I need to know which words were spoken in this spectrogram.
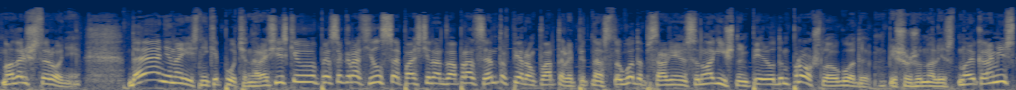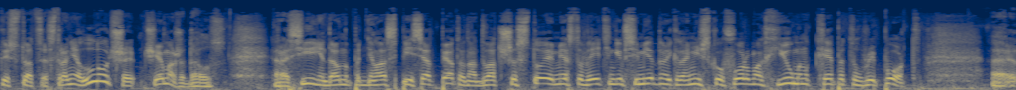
Ну а дальше с иронией. Да, ненавистники Путина. Российский ВВП сократился почти на 2% в первом квартале 2015 года по сравнению с аналогичным периодом прошлого года, пишет журналист. Но экономическая ситуация в стране лучше, чем ожидалось. Россия недавно поднялась с 55 на 26 место в рейтинге Всемирного экономического форума Human Capital Report э,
